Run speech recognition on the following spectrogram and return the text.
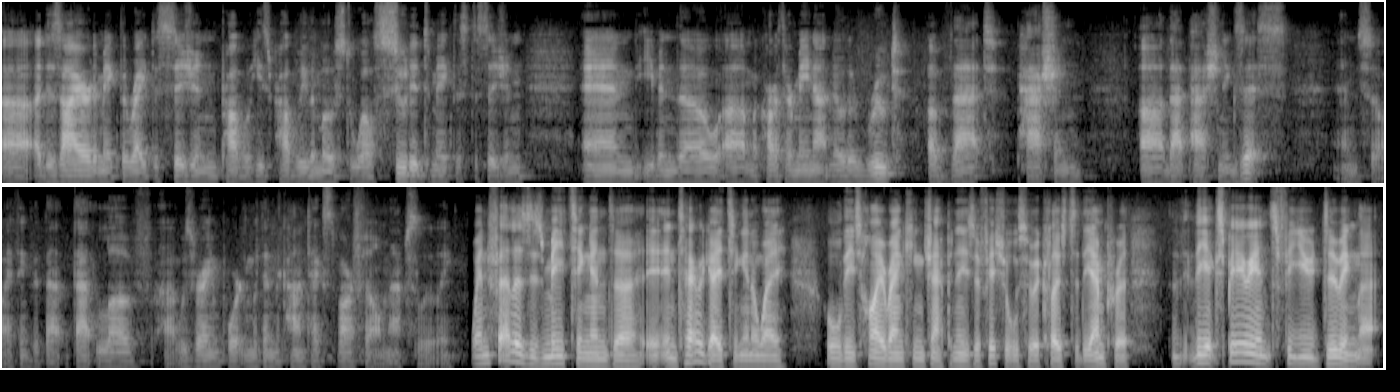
uh, a desire to make the right decision. Probably he's probably the most well suited to make this decision. And even though uh, MacArthur may not know the root of that passion, uh, that passion exists. And so I think that that, that love uh, was very important within the context of our film, absolutely. When Fellers is meeting and uh, interrogating, in a way, all these high ranking Japanese officials who are close to the emperor, the experience for you doing that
